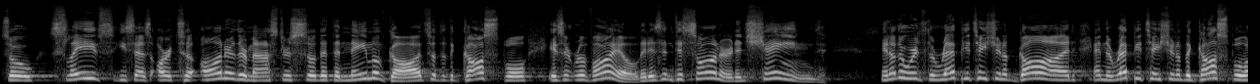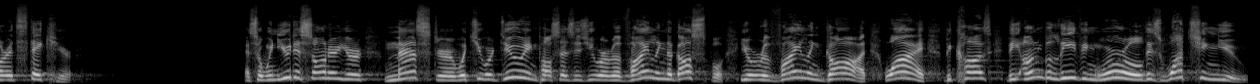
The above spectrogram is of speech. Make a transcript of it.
So, slaves, he says, are to honor their masters so that the name of God, so that the gospel isn't reviled, it isn't dishonored and shamed. In other words, the reputation of God and the reputation of the gospel are at stake here. And so, when you dishonor your master, what you are doing, Paul says, is you are reviling the gospel. You are reviling God. Why? Because the unbelieving world is watching you.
